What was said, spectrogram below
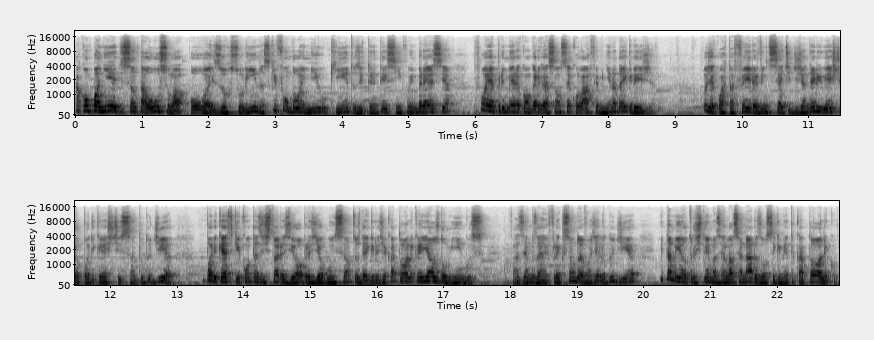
A Companhia de Santa Úrsula, ou as Ursulinas, que fundou em 1535 em Brécia, foi a primeira congregação secular feminina da Igreja. Hoje é quarta-feira, 27 de janeiro, e este é o podcast Santo do Dia, um podcast que conta as histórias e obras de alguns santos da Igreja Católica e aos domingos fazemos a reflexão do Evangelho do dia e também outros temas relacionados ao segmento católico.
